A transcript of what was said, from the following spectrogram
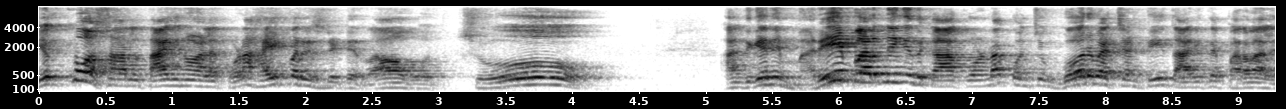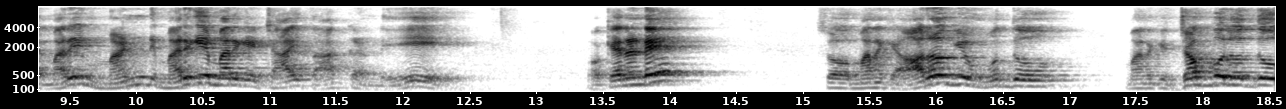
ఎక్కువ సార్లు తాగిన వాళ్ళకి కూడా హైపర్ ఎసిడిటీ రావచ్చు. అందుకని మరీ బర్నింగ్ ఇది కాకుండా కొంచెం గోరువెచ్చని టీ తాగితే పర్వాలేదు. మరీ మండి మరిగి మరిగే ఛాయ్ తాకండి. ఓకేనండి? సో మనకి ఆరోగ్యం ముద్దు మనకి జబ్బులొద్దు.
